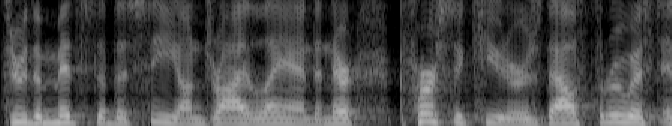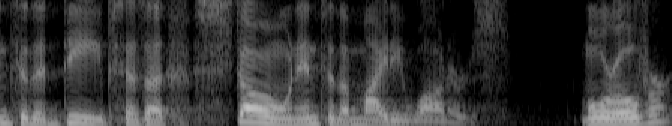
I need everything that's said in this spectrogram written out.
through the midst of the sea on dry land. And their persecutors thou threwest into the deeps as a stone into the mighty waters. Moreover,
